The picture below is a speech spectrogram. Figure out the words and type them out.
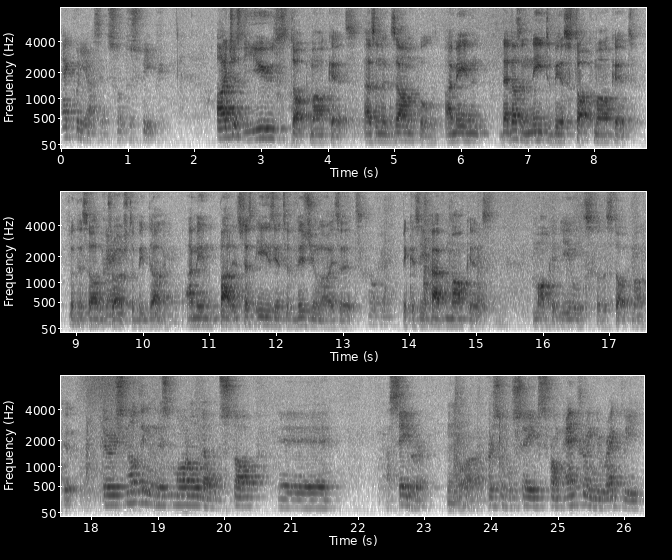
equity assets, so to speak. I just use stock markets as an example. I mean, there doesn't need to be a stock market for this arbitrage to be done. Okay. I mean, but it's just easier to visualize it Okay. because you have markets, market yields for the stock market. There is nothing in this model that would stop a, a saver, Mm. or a person who saves, from entering directly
